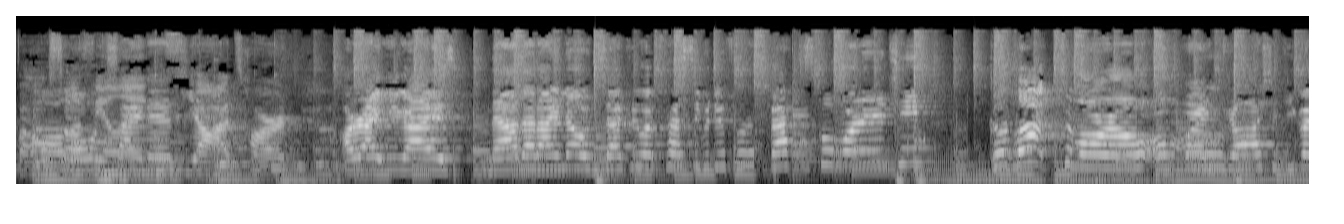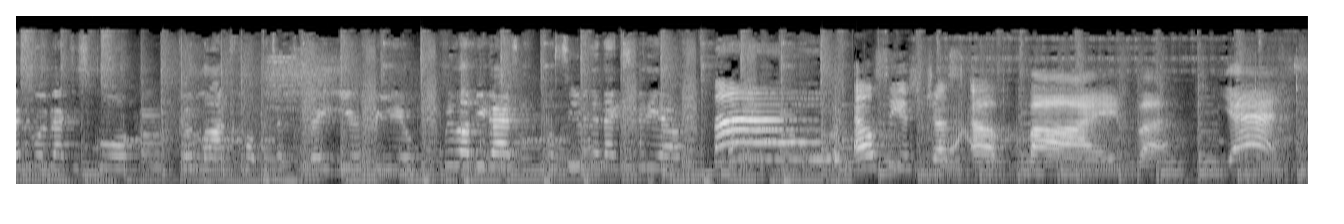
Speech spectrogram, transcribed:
but All also excited. Yeah, it's hard. All right, you guys, now that I know exactly what Preslee would do for back to school morning routine, good luck tomorrow. Oh my oh. gosh, if you guys are going back to school, good luck. Hope it's a great year for you. We love you guys. We'll see you in the next video. Bye! Elsie is just a vibe. Yes.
